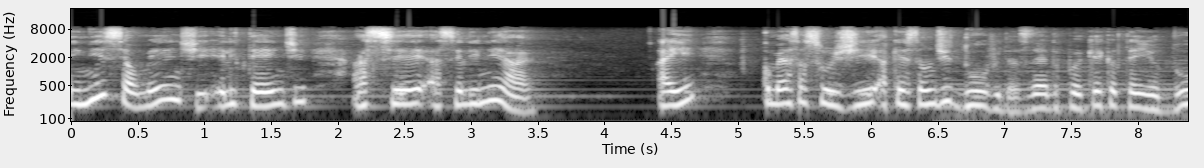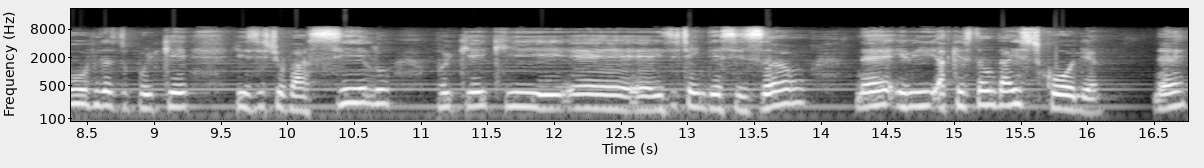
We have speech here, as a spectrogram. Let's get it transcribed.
inicialmente, ele tende a ser, a ser linear. Aí começa a surgir a questão de dúvidas, né? Do porquê que eu tenho dúvidas, do porquê que existe o vacilo, porquê que é, existe a indecisão, né? E a questão da escolha, né?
